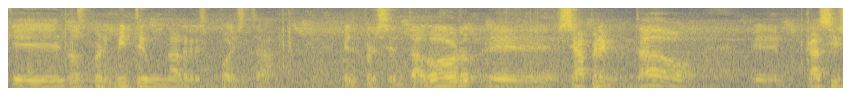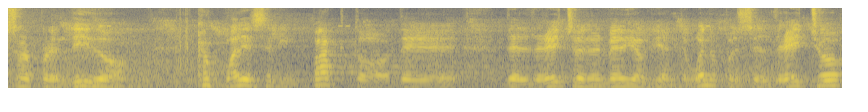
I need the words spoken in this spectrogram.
que nos permiten una respuesta. El presentador eh, se ha preguntado, eh, casi sorprendido, ¿cuál es el impacto del derecho en el medio ambiente? Bueno, pues el derecho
